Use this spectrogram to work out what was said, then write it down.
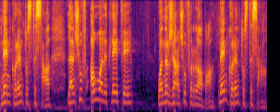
2 كورنثوس تسعة. لنشوف أول ثلاثة ونرجع نشوف الرابعة. 2 كورنثوس تسعة.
